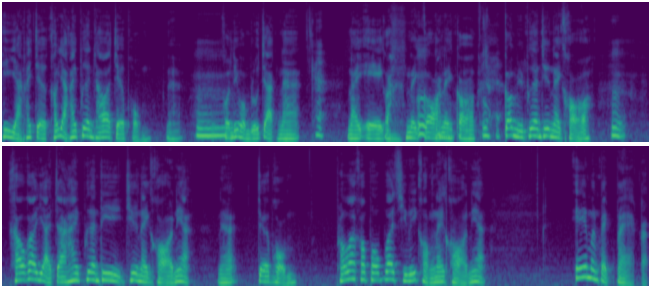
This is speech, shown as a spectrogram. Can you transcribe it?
ที่อยากให้เจอเขาอยากให้เพื่อนเขาอะเจอผมนะฮะคนที่ผมรู้จักนะฮะค่ะนายเอก่อนนายกอนายกอ ก็มีเพื่อนชื่อนายขออเขาก็อยากจะให้เพื่อนที่ชื่อนายขอเนี่ยนะฮะเจอผม เพราะว่าเขาพบว่าชีวิตของนายขอเนี่ย เอ๊ะมันแปลกๆอะ่ะ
